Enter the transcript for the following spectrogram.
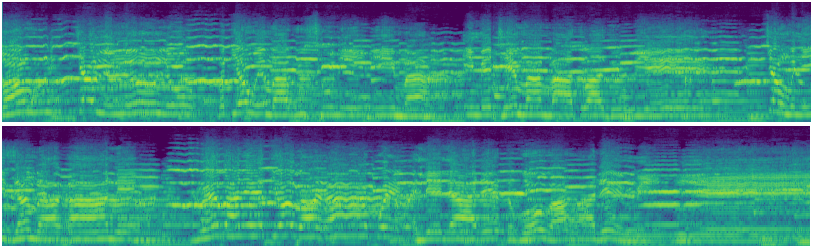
မောင်ကြောက်လွန်းလွန်းလို့မပြောဝင်ပါဘူးဆူနေဒီမှာအိမ်မထဲမှာမာသွားသူရဲ့ကြောက်မနေစမ်းပါကားနဲ့ လွယ်ပါလေပြောပါလားကွယ်အလေလာတဲ့သဘောပါတဲ့မေရဲ့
